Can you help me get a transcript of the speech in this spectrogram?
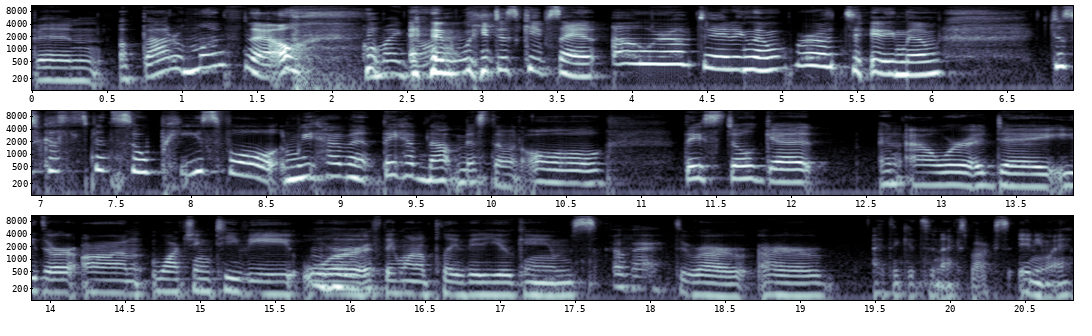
been about a month now. Oh my and we just keep saying, "Oh, we're updating them. We're updating them." Just because it's been so peaceful and we haven't they have not missed them at all. They still get an hour a day either on watching TV or if they want to play video games Okay. through our, our I think it's an Xbox anyway.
